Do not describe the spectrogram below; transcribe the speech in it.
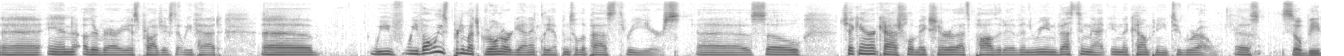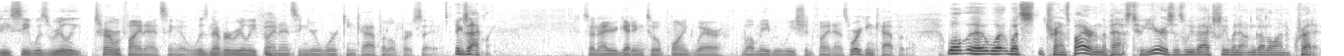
uh, and other various projects that we've had. We've we've always pretty much grown organically up until the past three years. Uh, so checking our cash flow, making sure that's positive, and reinvesting that in the company to grow. Uh, So BDC was really term financing. It was never really financing your working capital per se. exactly. So now you're getting to a point where, well, maybe we should finance working capital. Well, uh, what, what's transpired in the past two years is we've actually went out and got a line of credit,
